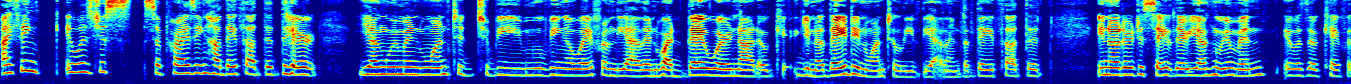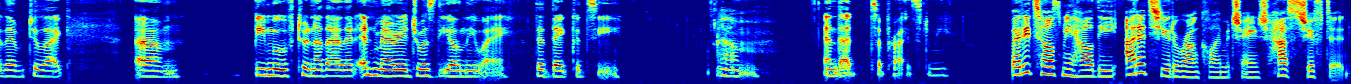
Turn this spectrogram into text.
I think it was just surprising how they thought that their young women wanted to be moving away from the island what they were not okay you know they didn't want to leave the island but they thought that in order to save their young women it was okay for them to like um, be moved to another island and marriage was the only way that they could see um, and that surprised me. Betty tells me how the attitude around climate change has shifted.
